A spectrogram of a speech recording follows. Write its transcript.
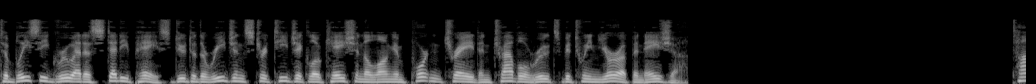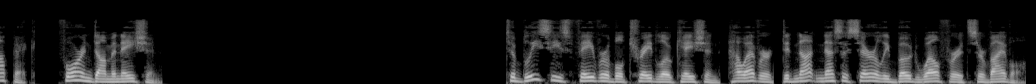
Tbilisi grew at a steady pace due to the region's strategic location along important trade and travel routes between Europe and Asia. Foreign domination Tbilisi's favorable trade location, however, did not necessarily bode well for its survival.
